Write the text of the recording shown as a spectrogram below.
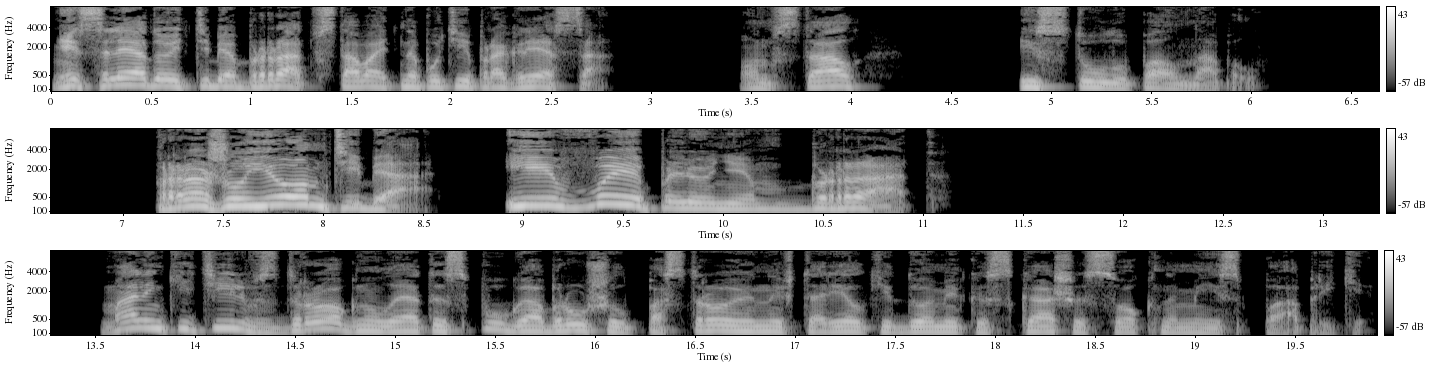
Не следует тебе, брат, вставать на пути прогресса!» Он встал и стул упал на пол. «Прожуем тебя и выплюнем, брат!» Маленький Тиль вздрогнул и от испуга обрушил построенный в тарелке домик из каши с окнами из паприки.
